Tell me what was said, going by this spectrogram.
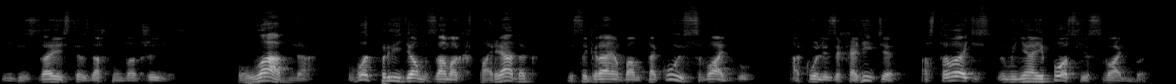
не без зависти вздохнул Добжинец. Ладно, вот приведем замок в порядок и сыграем вам такую свадьбу. А коли захотите, оставайтесь у меня и после свадьбы.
